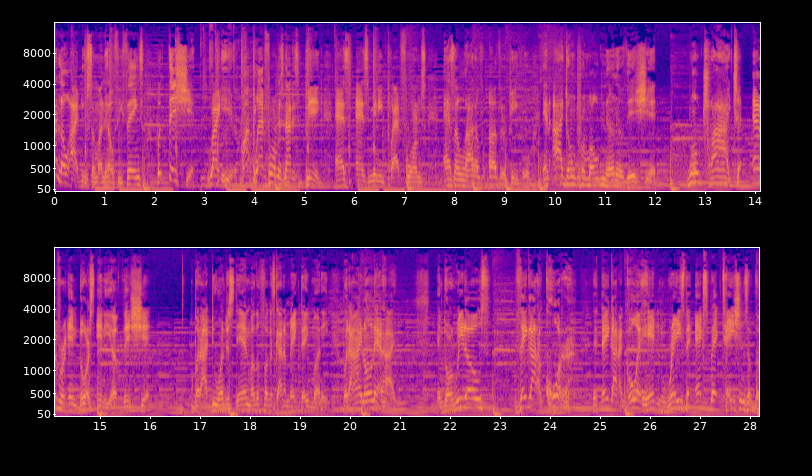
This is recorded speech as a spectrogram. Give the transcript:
I know I do some unhealthy things, but this shit right here, my platform is not as big as as many platforms as a lot of other people, and I don't promote none of this shit. Won't try to ever endorse any of this shit. But I do understand motherfuckers gotta make their money. But I ain't on that hype. And Doritos, they got a quarter that they gotta go ahead and raise the expectations of the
